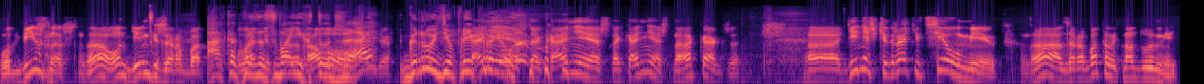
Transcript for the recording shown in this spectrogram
Вот бизнес, да, он деньги зарабатывает. А как вы за своих налоги. тут же, а? Грудью прикрыл. Конечно, конечно, конечно, а как же? А, денежки тратить все умеют, да, а зарабатывать надо уметь.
